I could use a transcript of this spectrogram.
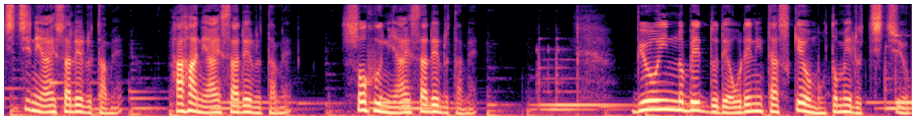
父に愛されるため、母に愛されるため、祖父に愛されるため。病院のベッドで俺に助けを求める父を、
